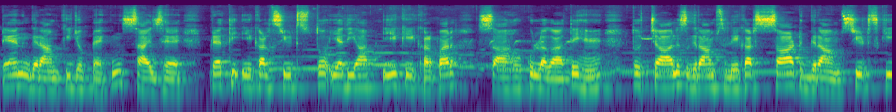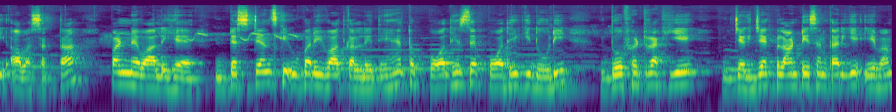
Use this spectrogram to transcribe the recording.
टेन ग्राम की जो पैकिंग साइज़ है, प्रति एकड़ सीड्स तो यदि आप एक एकड़ पर साहू को लगाते हैं तो चालीस ग्राम से लेकर साठ ग्राम सीड्स की आवश्यकता पड़ने वाली है। डिस्टेंस के ऊपर भी बात कर लेते हैं तो पौधे से पौधे की दूरी दो फिट रखिए जगजैग प्लांटेशन करिए, एवं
